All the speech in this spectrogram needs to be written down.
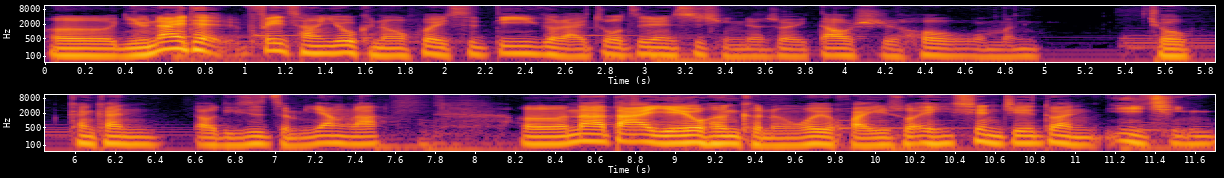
呃，United 非常有可能会是第一个来做这件事情的，所以到时候我们就看看到底是怎么样啦。呃，那大家也有很可能会怀疑说，诶，现阶段疫情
